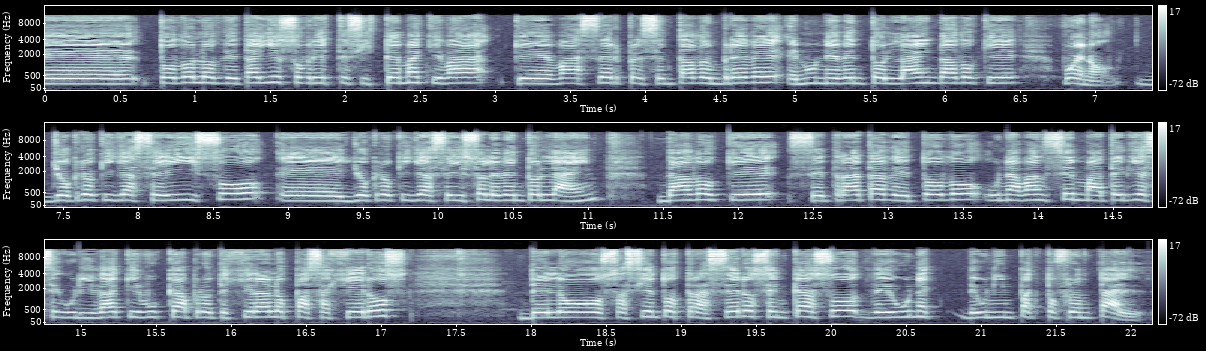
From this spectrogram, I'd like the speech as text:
eh, todos los detalles sobre este sistema que va, que va a ser presentado en breve en un evento online, dado que, bueno, yo creo que ya se hizo, eh, yo creo que ya se hizo el evento online, dado que se trata de todo un avance en materia de seguridad que busca proteger a los pasajeros de los asientos traseros en caso de, una, de un impacto frontal.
